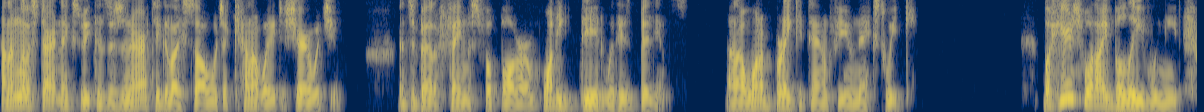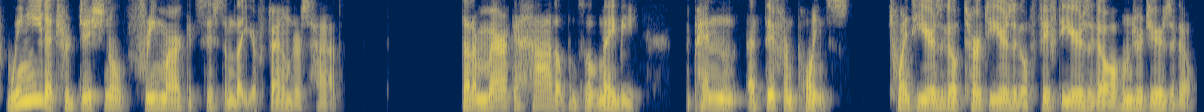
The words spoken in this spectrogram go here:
and I'm going to start next week because there's an article I saw which I cannot wait to share with you. It's about a famous footballer and what he did with his billions. And I want to break it down for you next week. But here's what I believe we need we need a traditional free market system that your founders had, that America had up until maybe, depending at different points 20 years ago, 30 years ago, 50 years ago, 100 years ago.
